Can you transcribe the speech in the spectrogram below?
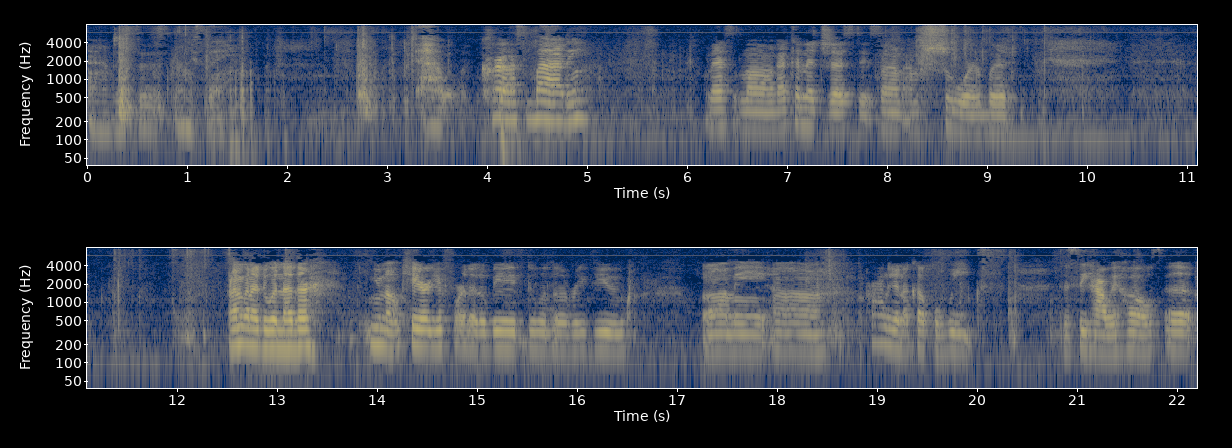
And this is, Let me see. Crossbody. That's long. I can adjust it some, I'm sure, but I'm gonna do another you know, carry it for a little bit, do a little review on it, um, probably in a couple weeks to see how it holds up.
